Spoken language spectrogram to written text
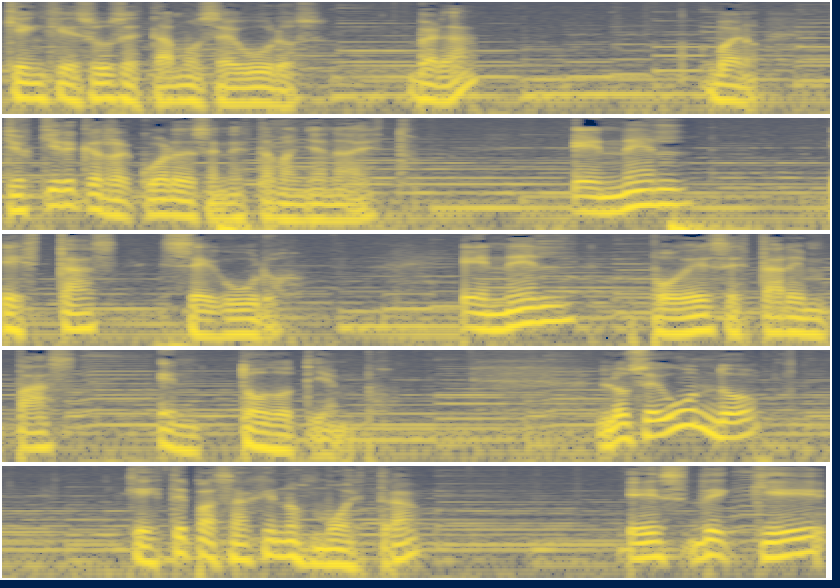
que en Jesús estamos seguros, ¿verdad? Bueno, Dios quiere que recuerdes en esta mañana esto. En Él estás seguro. En Él podés estar en paz en todo tiempo. Lo segundo que este pasaje nos muestra es de que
